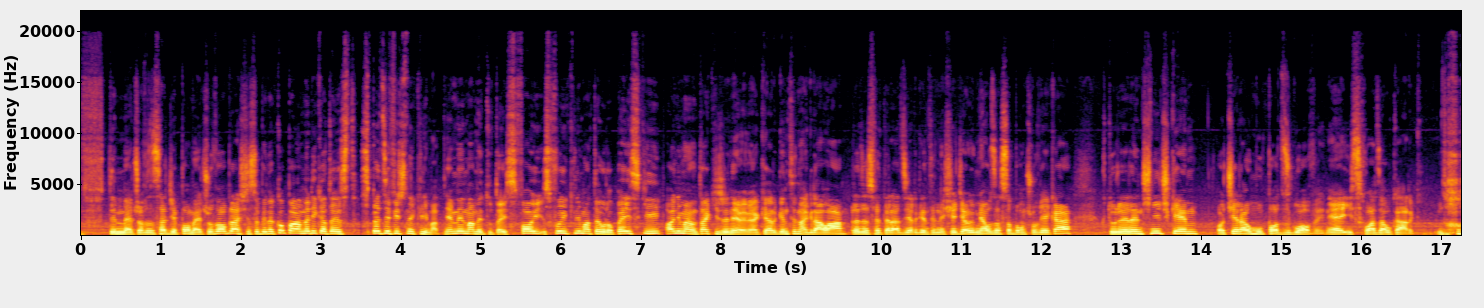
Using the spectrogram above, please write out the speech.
w tym meczu, a w zasadzie po meczu, wyobraźcie sobie, no Copa America to jest specyficzny klimat, nie? My mamy tutaj swój, swój klimat europejski, a oni mają taki, że nie wiem, jak Argentyna grała, prezes Federacji Argentyny siedział i miał za sobą człowieka, który ręczniczkiem ocierał mu pot z głowy, nie? I schładzał kark. No,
